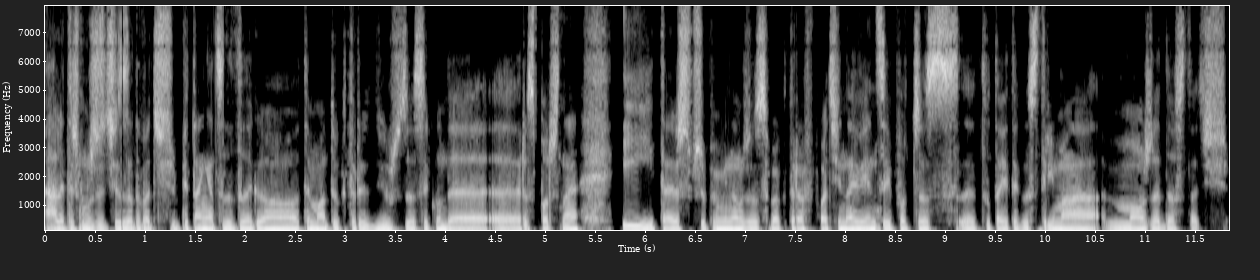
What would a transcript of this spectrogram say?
ale też możecie zadawać pytania co do tego tematu, który już za sekundę e, rozpocznę. I też przypominam, że osoba, która wpłaci najwięcej podczas e, tutaj tego streama, może dostać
